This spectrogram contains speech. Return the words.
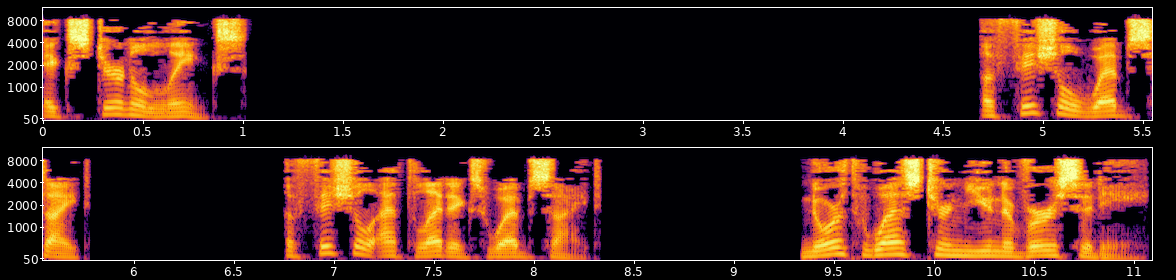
External links Official website Official athletics website Northwestern University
